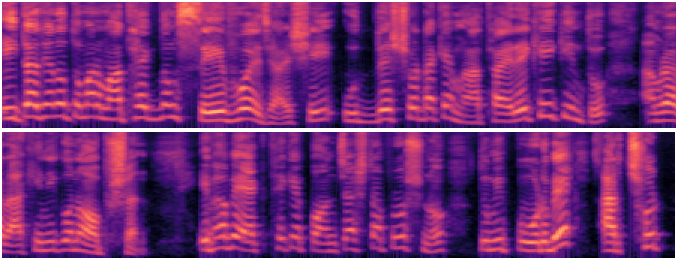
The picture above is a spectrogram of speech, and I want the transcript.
এইটা যেন তোমার মাথায় একদম সেভ হয়ে যায়। সেই উদ্দেশ্যটাকে মাথায় রেখেই কিন্তু আমরা রাখিনি কোনো অপশন এভাবে এক থেকে পঞ্চাশটা প্রশ্ন তুমি পড়বে আর ছোট্ট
